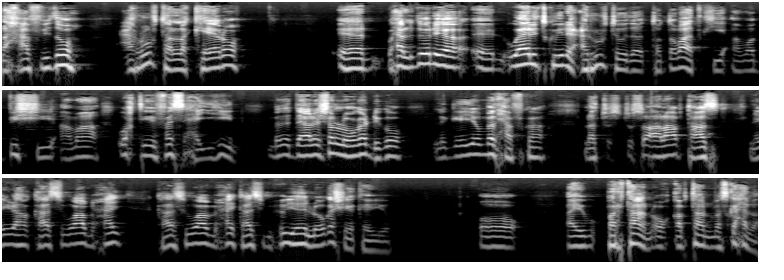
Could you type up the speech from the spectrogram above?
la xafido carruurta la keeno Een, waxaa la doonayaa waalidku inay caruurtooda toddobaadkii ama bishii ama waqtigay fasaxa yihiin madadaalasho looga dhigo la geeyo madxafka la tustuso alaabtaas la yidhaaho kaasi waa maxay? Kaasi waa maxay? Kaasi muxuu yahay? looga sheekeeyo oo ay bartaan oo qabtaan maskaxda.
